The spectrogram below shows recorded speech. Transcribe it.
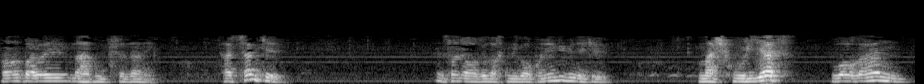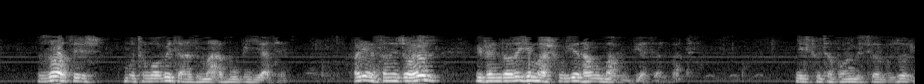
برای محبوب شدنه. هرچند که انسان عاقل وقتی نگاه کنه می‌بینه که مشهوریت واقعا ذاتش متفاوت از محبوبیته. ولی انسان جاهل میپنداره که مشهوریت همون محبوبیت البته. یک تو تفاهم بسیار بزرگی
